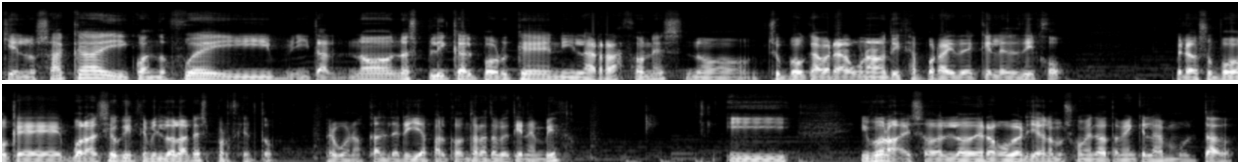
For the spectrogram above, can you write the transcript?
quién lo saca y cuándo fue y, tal. No, no, explica el por qué ni las razones. No, supongo que habrá alguna noticia por ahí de qué les dijo. Pero supongo que. Bueno, han sido 15.000 dólares, por cierto. Pero bueno, calderilla para el contrato que tiene en Biz. Y. Y bueno, eso, lo de Regobert ya lo hemos comentado también que le han multado.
